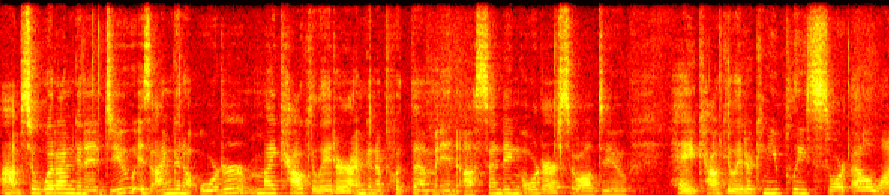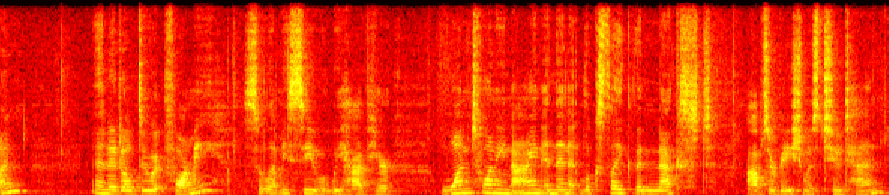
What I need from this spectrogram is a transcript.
Um, so what I'm gonna do is I'm gonna order my calculator. I'm gonna put them in ascending order. So I'll do, hey, calculator, can you please sort L1? And it'll do it for me. So let me see what we have here. 129, and then it looks like the next observation was 210.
